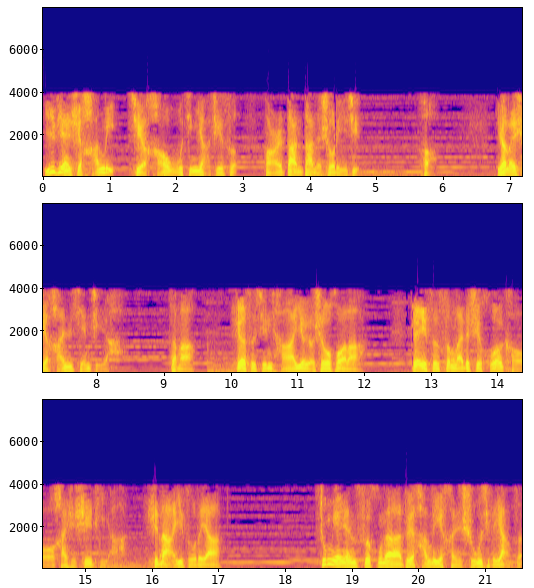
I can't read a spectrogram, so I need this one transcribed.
一见是韩立，却毫无惊讶之色。反而淡淡的说了一句：“哈，原来是韩贤侄啊！怎么，这次巡查又有收获了？这次送来的是活口还是尸体啊？是哪一族的呀？”中年人似乎呢对韩立很熟悉的样子。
